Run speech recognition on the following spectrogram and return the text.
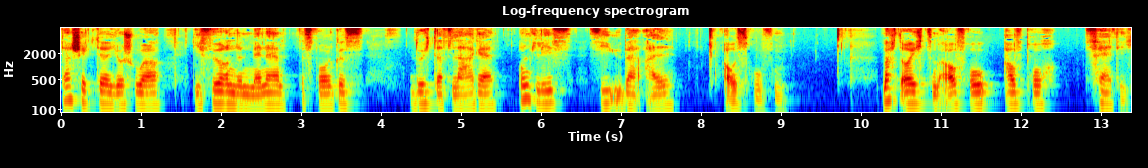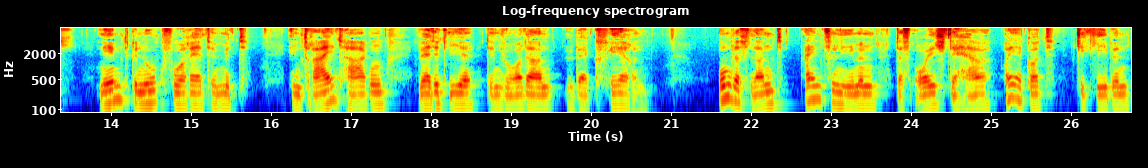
da schickte Joshua die führenden Männer des Volkes durch das Lager und ließ sie überall ausrufen. Macht euch zum Aufbruch fertig. Nehmt genug Vorräte mit. In drei Tagen werdet ihr den Jordan überqueren, um das Land einzunehmen, das euch der Herr, euer Gott, gegeben,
